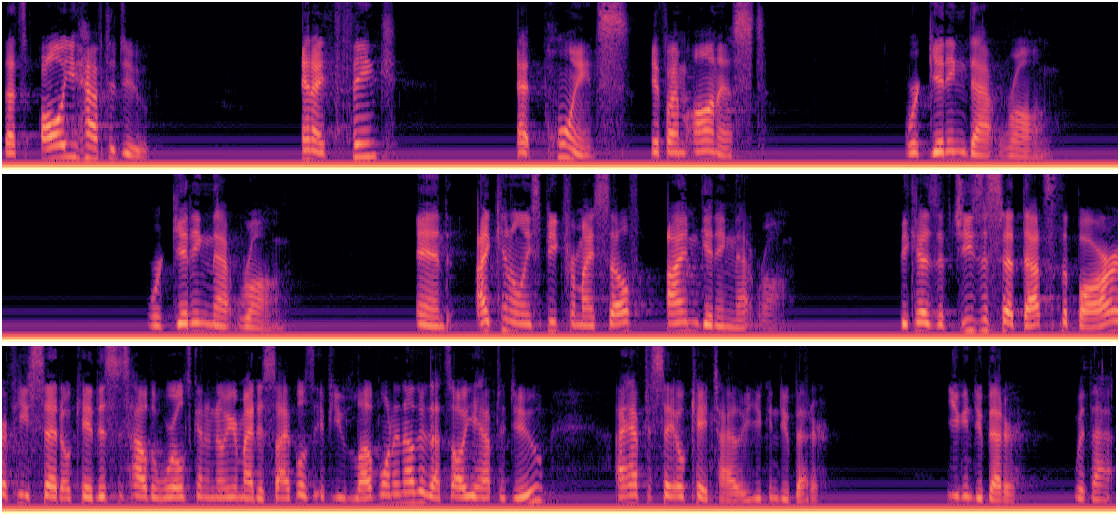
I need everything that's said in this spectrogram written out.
That's all you have to do. And I think at points, if I'm honest, we're getting that wrong. We're getting that wrong. And I can only speak for myself. I'm getting that wrong. Because if Jesus said that's the bar, if he said, okay, this is how the world's going to know you're my disciples, if you love one another, that's all you have to do, I have to say, okay, Tyler, you can do better. You can do better with that.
